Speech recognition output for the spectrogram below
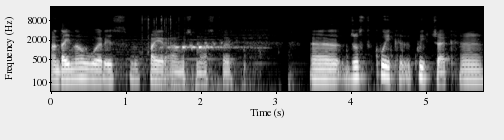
And I know where is firearms master. Uh, just quick, quick check. Uh,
